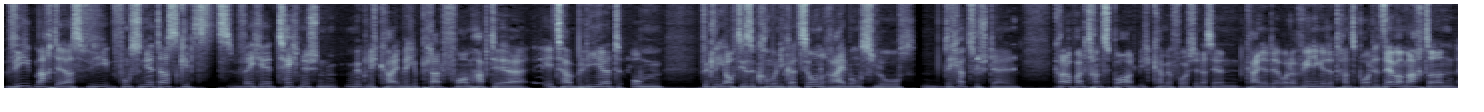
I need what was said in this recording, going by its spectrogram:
Wie macht ihr das? Wie funktioniert das? Gibt es welche technischen Möglichkeiten, welche Plattformen habt ihr etabliert, um wirklich auch diese Kommunikation reibungslos sicherzustellen. Gerade auch beim Transport. Ich kann mir vorstellen, dass ihr keine der oder wenige der Transporte selber macht, sondern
